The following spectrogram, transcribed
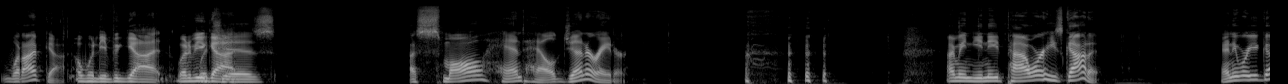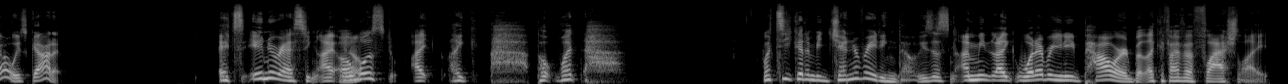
what I've got, Oh, what have you got? What have you which got? is a small handheld generator. I mean, you need power, he's got it. Anywhere you go, he's got it. It's interesting. I know? almost I like, but what? What's he gonna be generating though? He's just. I mean, like whatever you need powered, but like if I have a flashlight,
